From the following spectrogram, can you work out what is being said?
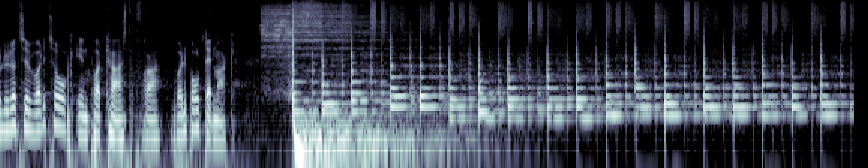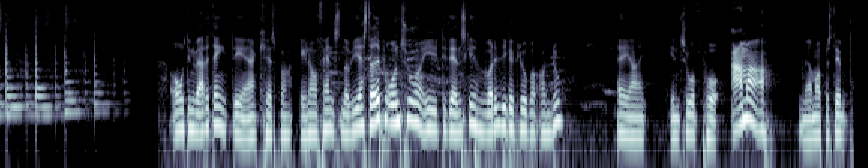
Du lytter til Volley Talk, en podcast fra Volleyball Danmark. Og din hverdag, det er Kasper Elhoff Hansen, og vi er stadig på rundtur i de danske volleyliga-klubber, og nu er jeg en tur på Amager, nærmere bestemt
